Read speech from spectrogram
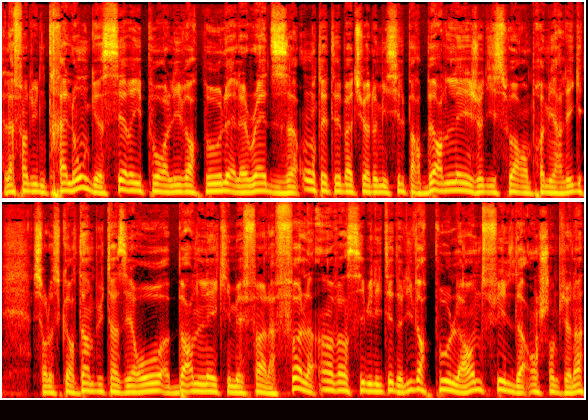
À la fin d'une très longue série pour Liverpool, les Reds ont été battus à domicile par Burnley jeudi soir en Première Ligue sur le score d'un but à zéro. Burnley qui met fin à la folle invincibilité de Liverpool à Anfield en championnat.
